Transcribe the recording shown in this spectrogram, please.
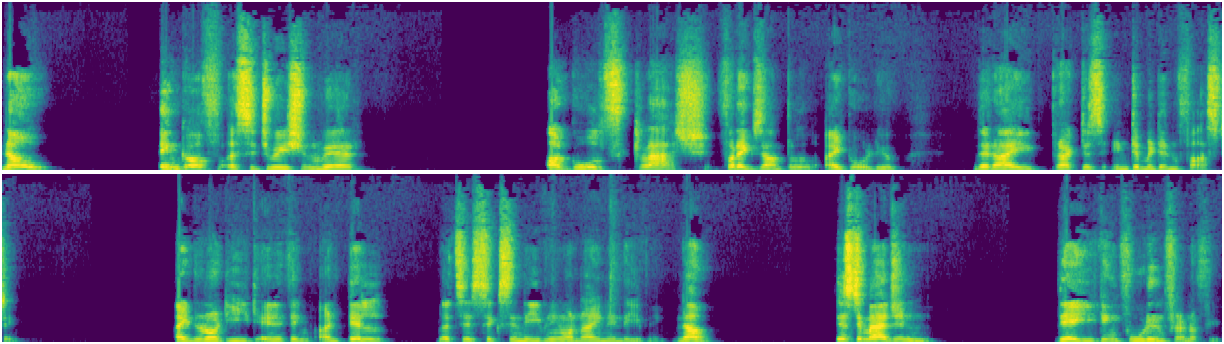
Now, think of a situation where our goals clash. For example, I told you that I practice intermittent fasting. I do not eat anything until, let's say, 6 in the evening or 9 in the evening. Now, just imagine they are eating food in front of you.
